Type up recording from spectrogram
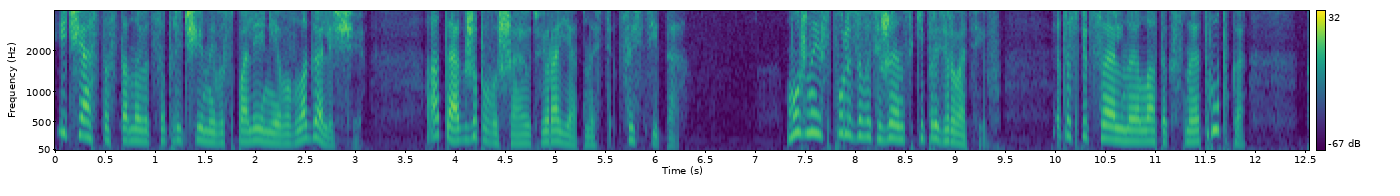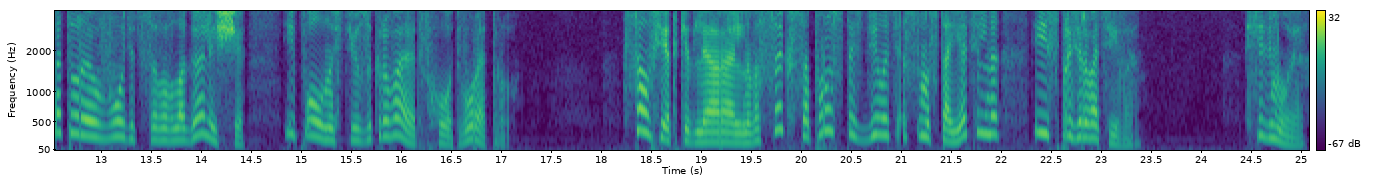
и часто становятся причиной воспаления во влагалище, а также повышают вероятность цистита. Можно использовать женский презерватив. Это специальная латексная трубка, которая вводится во влагалище и полностью закрывает вход в уретру. Салфетки для орального секса просто сделать самостоятельно и из презерватива. Седьмое.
